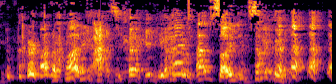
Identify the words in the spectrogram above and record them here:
we're on a podcast. You can't have silence.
